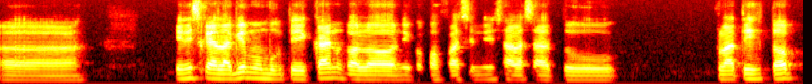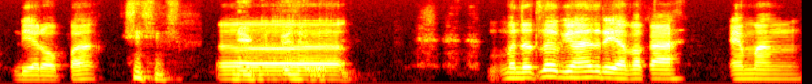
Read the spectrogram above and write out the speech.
uh, ini sekali lagi membuktikan kalau Niko Kovac ini salah satu pelatih top di Eropa. uh, menurut lu gimana Tri? Apakah emang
